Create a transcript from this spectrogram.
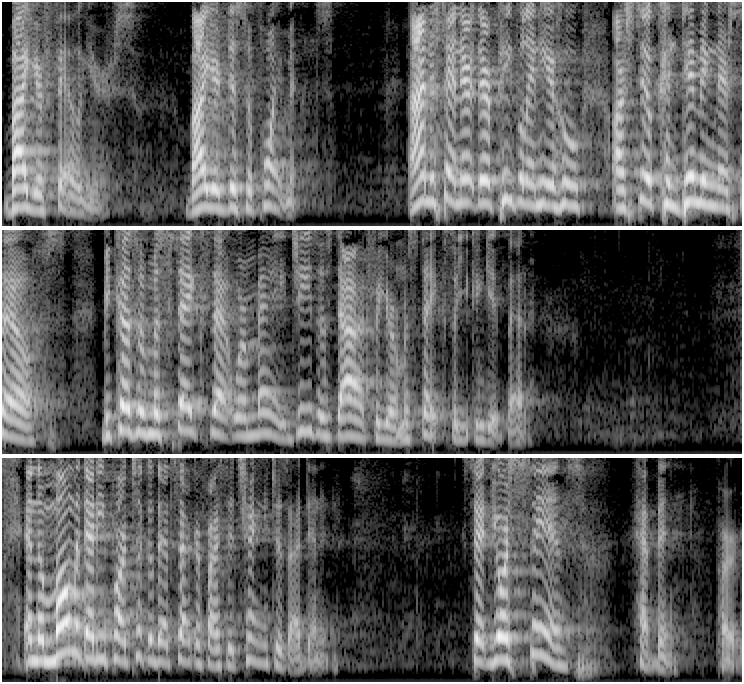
by your failures, by your disappointments. I understand there, there are people in here who are still condemning themselves because of mistakes that were made. Jesus died for your mistakes so you can get better. And the moment that he partook of that sacrifice, it changed his identity. He said, Your sins have been purged.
